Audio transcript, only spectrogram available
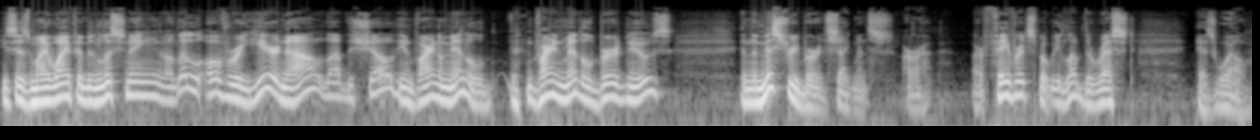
He says, My wife has been listening a little over a year now. Love the show, the environmental environmental bird news, and the mystery bird segments are our favorites, but we love the rest as well.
